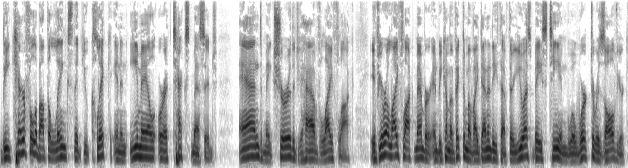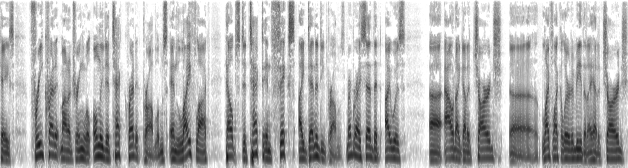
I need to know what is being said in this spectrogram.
Be careful about the links that you click in an email or a text message and make sure that you have Lifelock. If you're a Lifelock member and become a victim of identity theft, their US based team will work to resolve your case. Free credit monitoring will only detect credit problems, and Lifelock helps detect and fix identity problems. Remember, I said that I was uh, out, I got a charge. Uh, Lifelock alerted me that I had a charge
